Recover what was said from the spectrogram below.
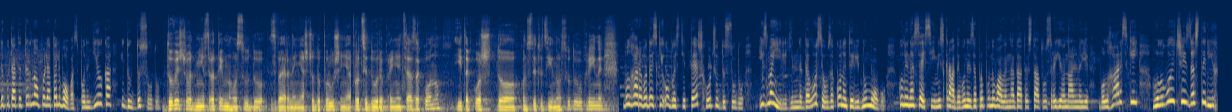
Депутати Тернополя та Львова з понеділка йдуть до суду. До Вищого адміністративного суду звернення щодо порушення процедури прийняття закону, і також до Конституційного суду України Болгари в Одеській області теж хочуть до суду. В Ізмаїлі їм не вдалося узаконити рідну мову. Коли на сесії міськради вони запропонували надати статус регіональної болгарській, головуючий застеріг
